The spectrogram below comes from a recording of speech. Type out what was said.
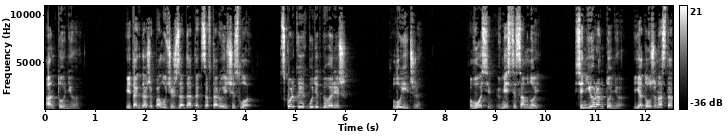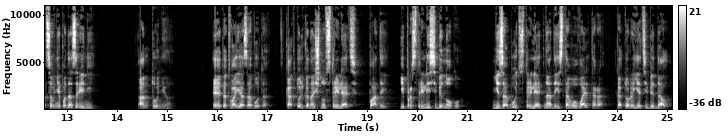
Антонио. «И тогда же получишь задаток за второе число. Сколько их будет, говоришь?» Луиджи. «Восемь вместе со мной». «Сеньор Антонио, я должен остаться вне подозрений». Антонио. «Это твоя забота. Как только начнут стрелять, падай и прострели себе ногу. Не забудь, стрелять надо из того Вальтера, который я тебе дал.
